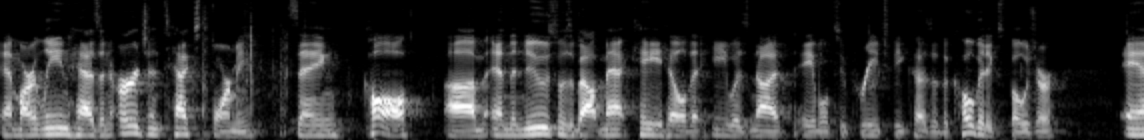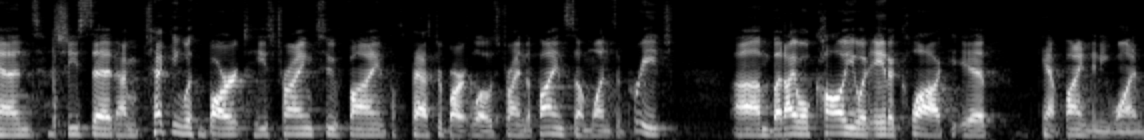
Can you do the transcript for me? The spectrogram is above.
And Marlene has an urgent text for me saying, call. Um, and the news was about Matt Cahill that he was not able to preach because of the COVID exposure. And she said, I'm checking with Bart. He's trying to find, Pastor Bart Lowe's trying to find someone to preach. Um, but I will call you at 8 o'clock if can't find anyone.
